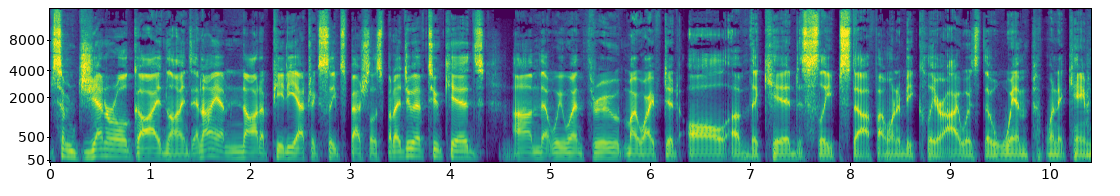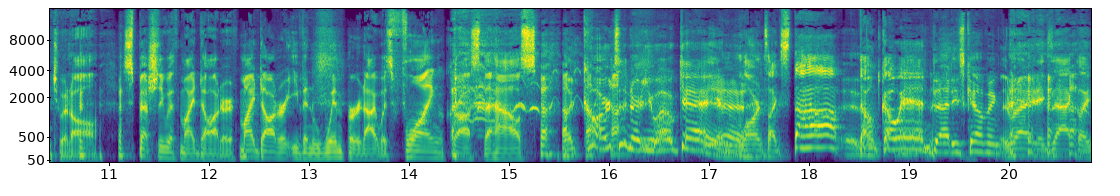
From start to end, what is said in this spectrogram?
some general guidelines, and I am not a pediatric sleep specialist, but I do have two kids um, that we went through. My wife did all of the kid sleep stuff. I want to be clear, I was the wimp when it came to it all, especially with my daughter. If my daughter even whimpered, I was flying across the house like, Carson, are you okay? Yeah. And Lauren's like, stop, don't go in. Daddy's coming. Right, exactly.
